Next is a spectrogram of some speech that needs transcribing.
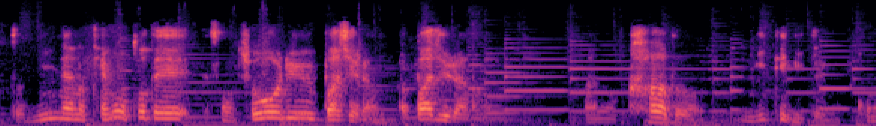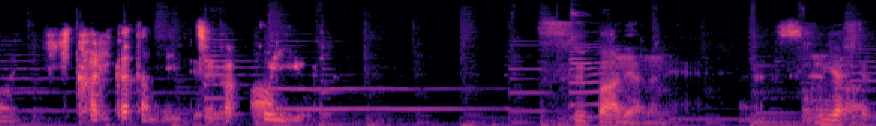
ょっとみんなの手元で、その潮流バジュラあバジュラのあのカードを見てみても、この光り方めっちゃかっこいいよ。スーパーレアだね。うんすごい見出してる。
